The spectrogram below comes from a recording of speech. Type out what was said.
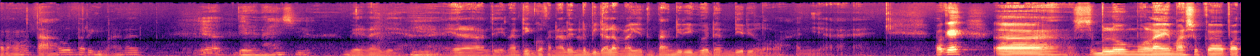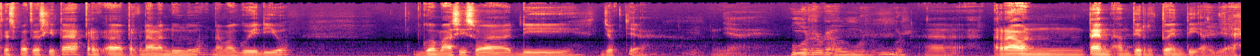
orang-orang tahu ntar gimana? Ya biarin aja sih. Biarin aja ya. Iya. ya nanti nanti gue kenalin lebih dalam lagi tentang diri gue dan diri lo. Aja oke eh, sebelum mulai masuk ke podcast podcast kita per- eh, perkenalan dulu. Nama gue Dio. Gue mahasiswa di Jogja. Ya umur berapa umur? Umur? Eh, around 10 until 20 aja.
